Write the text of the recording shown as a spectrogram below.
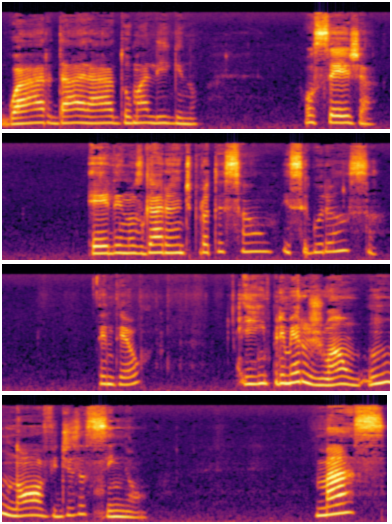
guardará do maligno. Ou seja, ele nos garante proteção e segurança. Entendeu? E em 1 João 1,9 diz assim: ó. Mas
